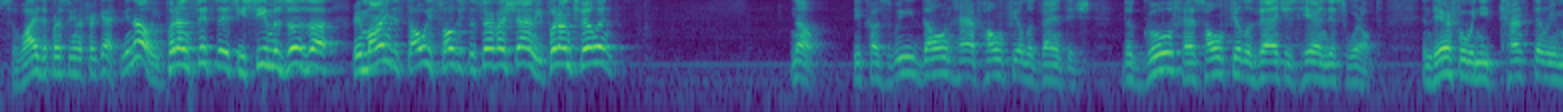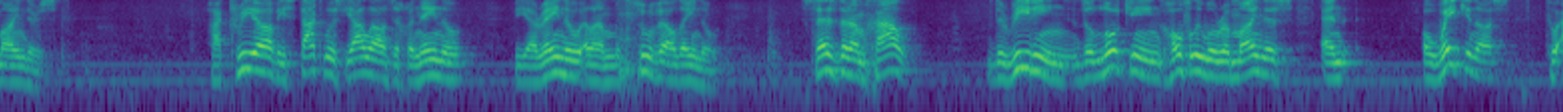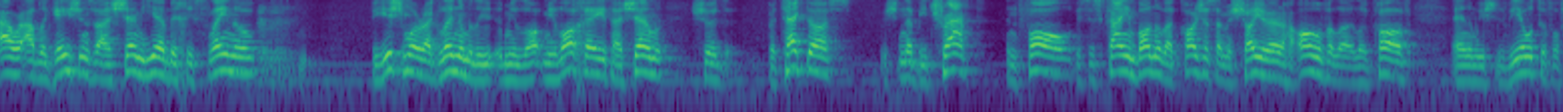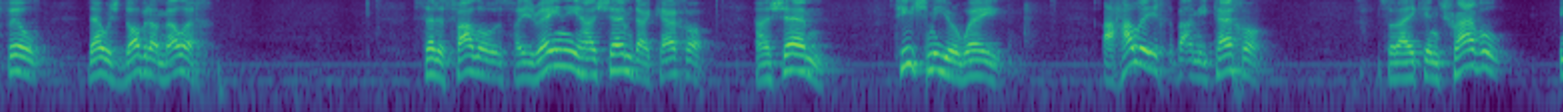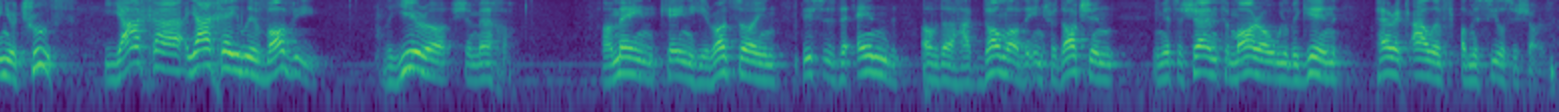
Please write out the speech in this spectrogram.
So why is a person going to forget? You know, you put on tzitzis, you see mezuzah, reminds us to always focus to serve Hashem. You put on tefillin. No, because we don't have home field advantage. The goof has home field advantages here in this world. And therefore we need constant reminders. Hakriya v'istaklus yala al zichronenu v'yarenu el ha-mutzuve aleinu. Says the Ramchal, the reading, the looking, hopefully will remind us and awaken us to our obligations. V'Hashem yeh b'chislenu v'yishmor raglenu milochet. Hashem should protect us. We should not be trapped and fall. V'siskayim bonu v'koshas ha-meshayirer ha'ov. And we should be able to fulfill that which David HaMelech said as follows, Hayreini Hashem darkecha, Hashem, teach me your way, Ahalich ba'amitecha, so that I can travel in your truth, Yacha levavi, liyira shemecha. Amen. Kein hirotzoin. This is the end of the Hakdama of the introduction. In Mitzvah Hashem, tomorrow we'll begin Perik Aleph of Mesilas Yesharim.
